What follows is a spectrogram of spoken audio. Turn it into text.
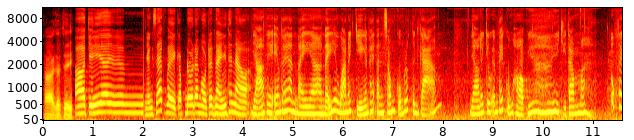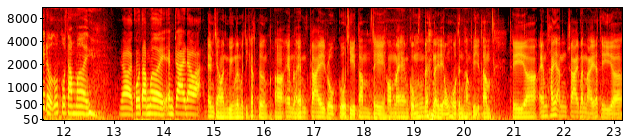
À, chào chị. Ờ, chị ờ, nhận xét về cặp đôi đang ngồi trên này như thế nào ạ? Dạ thì em thấy anh này à, nãy giờ qua nói chuyện em thấy anh sống cũng rất tình cảm. Dạ nói chung em thấy cũng hợp với, với chị Tâm á. Út thấy được á cô Tâm ơi rồi cô tâm ơi em trai đâu ạ? Em chào anh Quyền Linh và chị Cát Tường. À, Em là em trai ruột của chị Tâm Thì hôm nay em cũng đến đây để ủng hộ tinh thần chị Tâm. Thì à, em thấy anh trai bên này thì à,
